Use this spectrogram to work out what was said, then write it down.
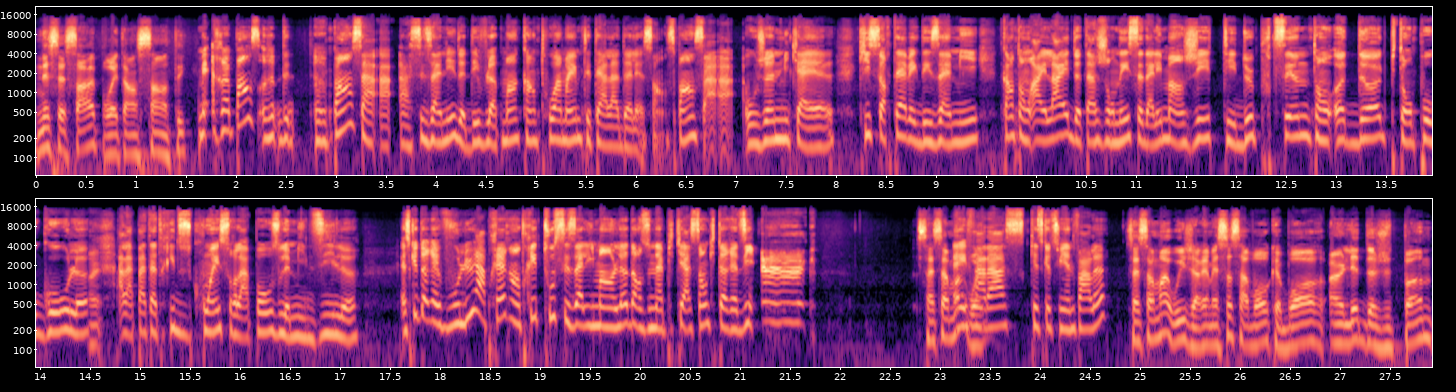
nécessaires pour être en santé. Mais repense, re- repense à, à- à ces années de développement quand toi-même tu étais à l'adolescence. Pense à, au jeune Michael qui sortait avec des amis. Quand ton highlight de ta journée, c'est d'aller manger tes deux poutines, ton hot dog puis ton pogo là, Ouais. à la pataterie du coin sur la pause le midi. là. Est-ce que tu aurais voulu après rentrer tous ces aliments-là dans une application qui t'aurait dit Hein, Sincèrement, Hey. Faras, qu'est-ce que tu viens de faire là? Sincèrement, oui, j'aurais aimé ça savoir que boire un litre de jus de pomme,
